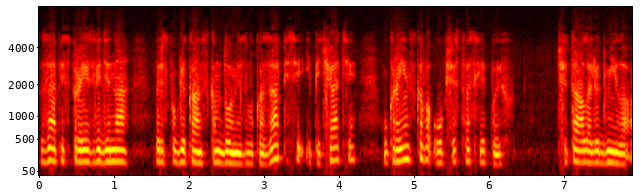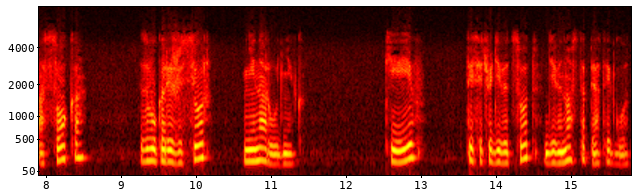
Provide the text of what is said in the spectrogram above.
Запись произведена в Республиканском доме звукозаписи и печати Украинского общества слепых. Читала Людмила Осока, звукорежиссер Нина Рудник. Киев, 1995 год.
